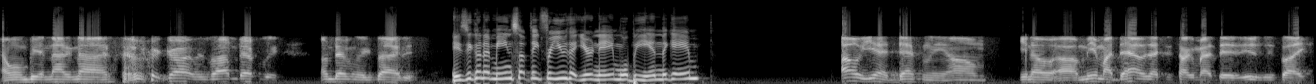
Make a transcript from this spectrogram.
I won't be a 99. So regardless, but I'm definitely I'm definitely excited. Is it going to mean something for you that your name will be in the game? Oh yeah, definitely. Um, you know, uh, me and my dad was actually talking about this. It was just like,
